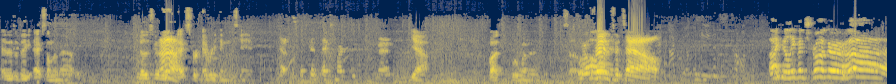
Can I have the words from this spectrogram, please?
Hey, there's a big X on the map. You know, there's gonna be Ah! an X for everything in this game. That's because X marks the. Man. Yeah. But we're women, so. We're all Femme women. fatale! I feel even stronger! Ah!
